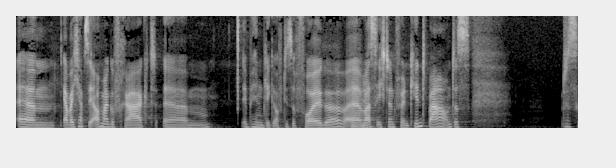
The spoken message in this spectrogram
Ähm, aber ich habe sie auch mal gefragt, ähm, im Hinblick auf diese Folge, äh, Mhm. was ich denn für ein Kind war. Und das, das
